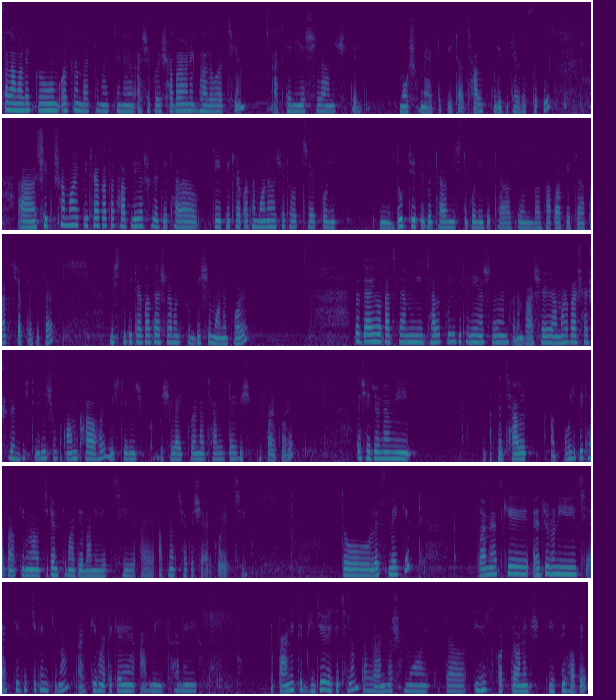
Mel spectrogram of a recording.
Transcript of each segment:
আসসালামু আলাইকুম welcome back to my channel আশা করি সবাই অনেক ভালো আছেন। আজকে নিয়ে এসলাম শীতের মৌসুমে একটা পিঠা, ঝাল পুলি পিঠার রেসিপি শীতের সময় পিঠার কথা ভাবলে আসলে যেটা, যেই পিঠার কথা মনে হয় সেটা হচ্ছে পুলি দুধ চিতই পিঠা, মিষ্টি পুলি পিঠা কিংবা ভাপা পিঠা, পাটিসাপটা পিঠা। মিষ্টি পিঠার কথা আসলে আমাদের খুব বেশি মনে পড়ে। তো যাই হোক, আজকে আমি ঝাল পুলি পিঠা নিয়ে আসলাম, কারণ বাসায়, আমার বাসায় আসলে মিষ্টি জিনিস খুব কম খাওয়া হয়। মিষ্টি জিনিস খুব বেশি লাইক করে না, ঝালটাই বেশি প্রিফার করে। তো সেই জন্য আমি আজকে ঝাল পুলি পিঠা বা কিমা, চিকেন কিমা দিয়ে বানিয়েছি আর আপনাদের সাথে শেয়ার করেছি। তো লেটস মেক ইট তো আমি আজকে এর জন্য নিয়ে নিয়েছি এক কেজি চিকেন কিমা, আর কিমাটাকে আমি এখানে একটু পানিতে ভিজিয়ে রেখেছিলাম, তার রান্নার সময় এটা ইউজ করতে অনেক ইজি হবে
